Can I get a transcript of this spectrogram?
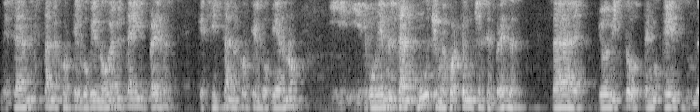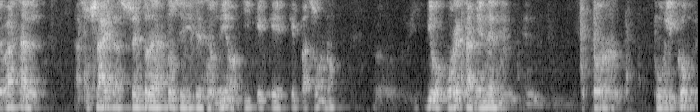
necesariamente está mejor que el gobierno, obviamente hay empresas que sí están mejor que el gobierno y, el gobierno está mucho mejor que muchas empresas, o sea, yo he visto, tengo clientes donde vas al, a su site, a su centro de datos y dices, Dios mío, aquí qué, qué, qué pasó, ¿no? Digo, ocurre también en, el sector público,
